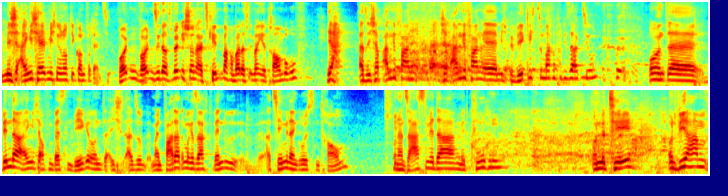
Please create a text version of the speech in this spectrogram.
mich, eigentlich hält mich nur noch die Konferenz hier. Wollten, wollten Sie das wirklich schon als Kind machen? War das immer Ihr Traumberuf? Ja, also ich habe angefangen, ich habe angefangen, äh, mich beweglich zu machen für diese Aktion und äh, bin da eigentlich auf dem besten Wege. Und ich, also mein Vater hat immer gesagt, wenn du erzähl mir deinen größten Traum. Und dann saßen wir da mit Kuchen und mit Tee. Und wir haben,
